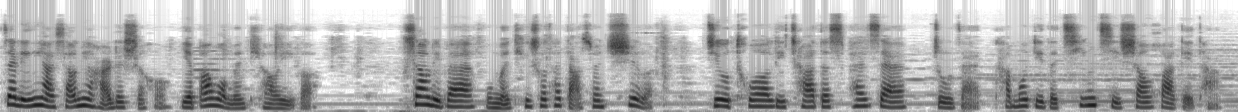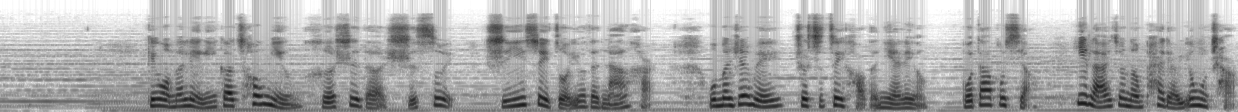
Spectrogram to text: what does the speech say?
在领养小女孩的时候也帮我们挑一个。上礼拜我们听说他打算去了，就托理查德·斯潘塞住在卡莫蒂的亲戚捎话给他，给我们领一个聪明合适的十岁、十一岁左右的男孩。我们认为这是最好的年龄，不大不小，一来就能派点用场，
